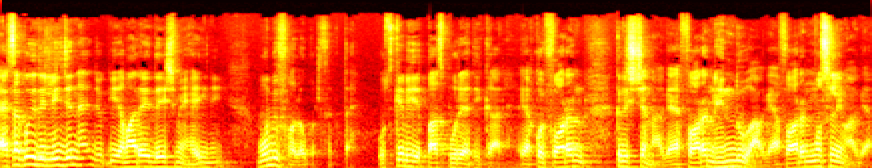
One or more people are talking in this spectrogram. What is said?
ऐसा कोई रिलीजन है जो कि हमारे देश में है ही नहीं, वो भी फॉलो कर सकता है। उसके भी पास पूरे अधिकार है। या कोई फॉरेन क्रिश्चियन आ गया फॉरेन हिंदू आ गया फॉरेन मुस्लिम आ गया,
